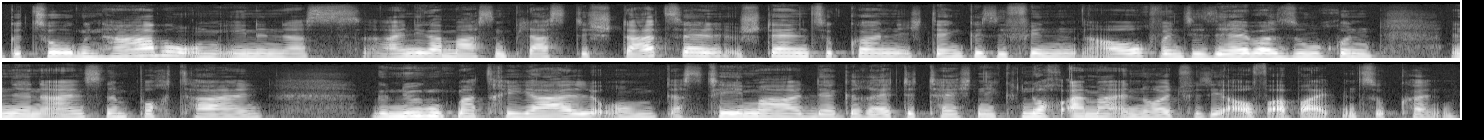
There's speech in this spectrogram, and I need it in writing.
gezogen habe, um Ihnen das einigermaßen plastisch darstellen zu können. Ich denke, Sie finden auch, wenn Sie selber suchen, in den einzelnen Portalen genügend Material, um das Thema der Gerätetechnik noch einmal erneut für Sie aufarbeiten zu können.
